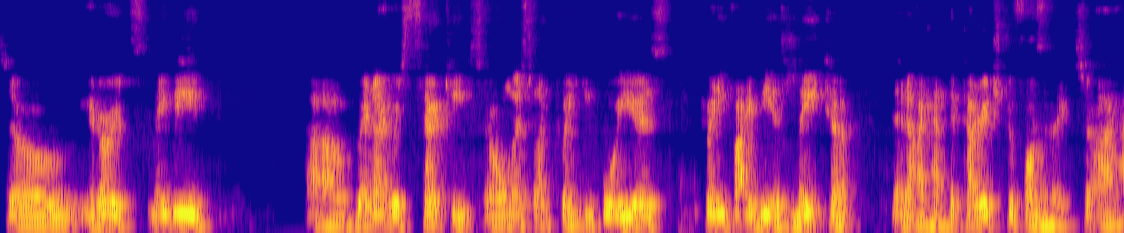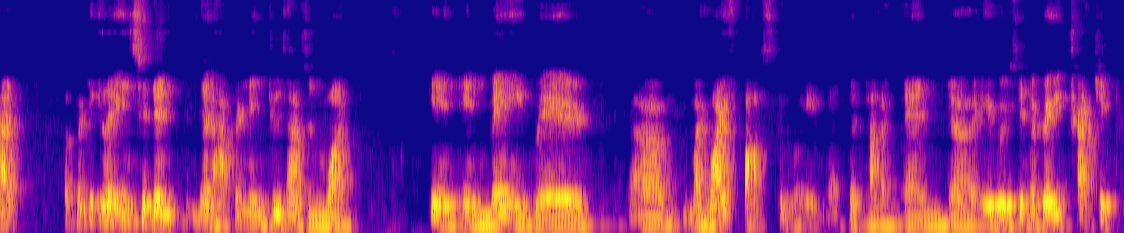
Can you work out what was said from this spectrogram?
So, you know, it's maybe uh, when I was 30, so almost like 24 years, 25 years later, that I had the courage to follow it. So I had a particular incident that happened in 2001 in, in May where uh, my wife passed away at the time. And uh, it was in a very tragic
